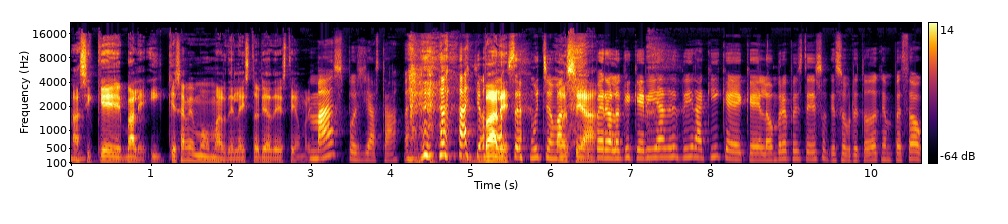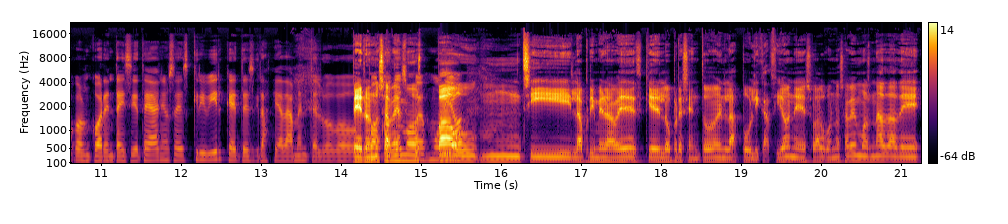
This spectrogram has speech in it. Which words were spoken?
Así que, vale, ¿y qué sabemos más de la historia de este hombre? Más, pues ya está. Yo vale. no sé mucho más. O sea... Pero lo que quería decir aquí, que, que, el hombre, pues de eso, que sobre todo que empezó con 47 años a escribir, que desgraciadamente luego. Pero poco no sabemos, murió. Pau, mmm, si la primera vez que lo presentó en las publicaciones o algo, no sabemos nada de,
